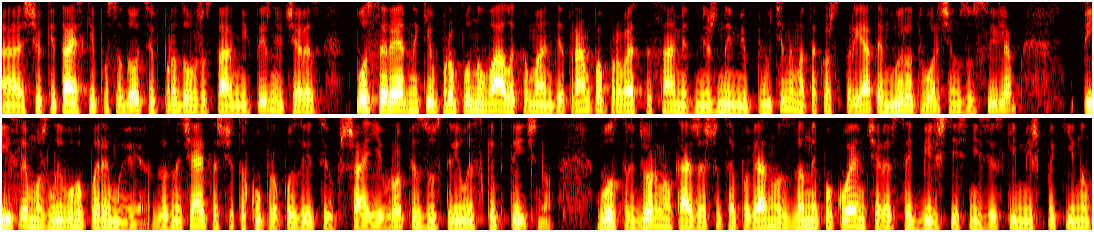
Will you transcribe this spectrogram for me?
е, що китайські посадовці впродовж останніх тижнів через посередників пропонували команді Трампа провести саміт між ними і Путіним, а також сприяти миротворчим зусиллям після можливого перемиря. Зазначається, що таку пропозицію в США і Європі зустріли скептично. Wall Street Journal каже, що це пов'язано з занепокоєм через все більш тісні зв'язки між Пекіном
